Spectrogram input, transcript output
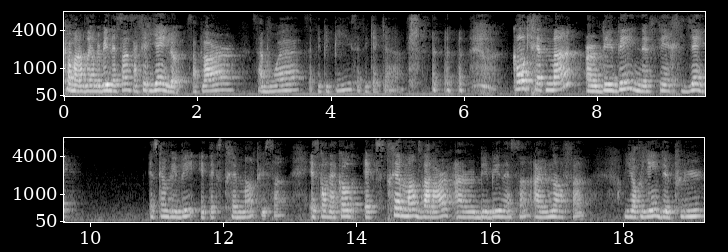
comment dire, un bébé naissant, ça fait rien, là. Ça pleure, ça boit, ça fait pipi, ça fait caca. Concrètement, un bébé ne fait rien. Est-ce qu'un bébé est extrêmement puissant? Est-ce qu'on accorde extrêmement de valeur à un bébé naissant, à un enfant? Il n'y a rien de plus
